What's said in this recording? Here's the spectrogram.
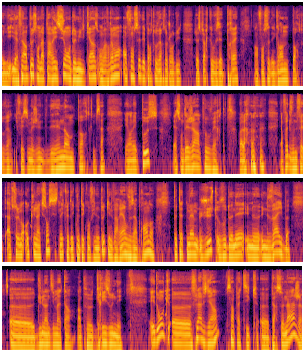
il il a fait un peu son apparition en 2015. On va vraiment enfoncer des portes ouvertes aujourd'hui. J'espère que vous êtes prêts à enfoncer des grandes portes ouvertes. Il faut s'imaginer des énormes portes comme ça, et on les pousse, et elles sont déjà un peu ouvertes. Voilà. Et en fait, vous ne faites absolument aucune action si ce n'est que d'écouter Confinuto qui ne va rien vous apprendre. Peut-être même juste vous donner une, une vibe euh, du lundi matin, un peu grisouné. Et donc, euh, Flavien, sympathique euh, personnage,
